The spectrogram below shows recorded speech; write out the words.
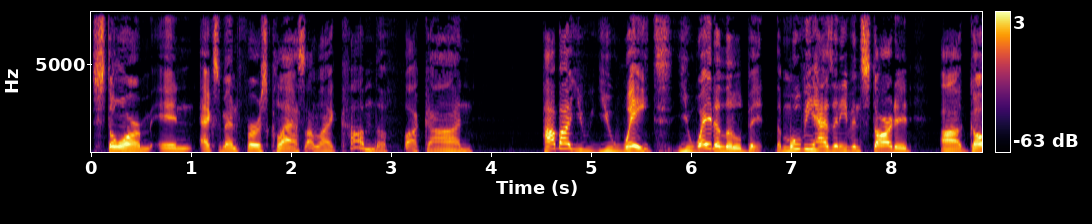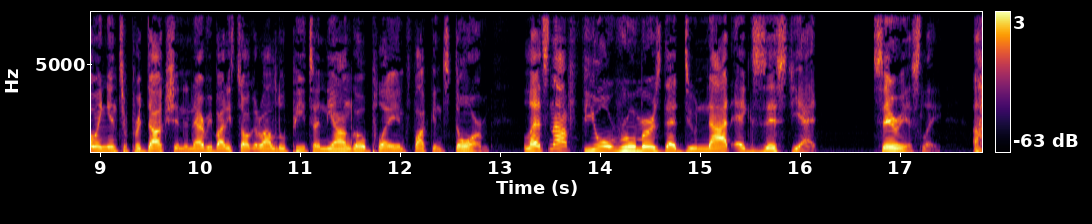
Storm in X Men First Class. I'm like, come the fuck on. How about you? You wait. You wait a little bit. The movie hasn't even started uh, going into production, and everybody's talking about Lupita Nyong'o playing fucking Storm. Let's not fuel rumors that do not exist yet. Seriously.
